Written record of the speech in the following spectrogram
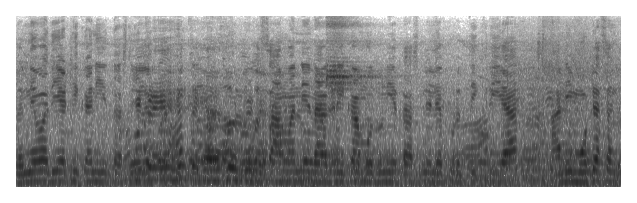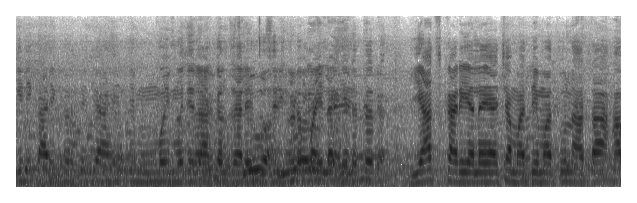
धन्यवाद. या ठिकाणी येत असलेल्या सामान्य नागरिकांमधून येत असलेल्या प्रतिक्रिया आणि मोठ्या संख्येने कार्यकर्ते जे आहेत ते मुंबईमध्ये दाखल झाले. दुसरीकडे पाहायला गेलं तर याच कार्यालयाच्या माध्यमातून आता हा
